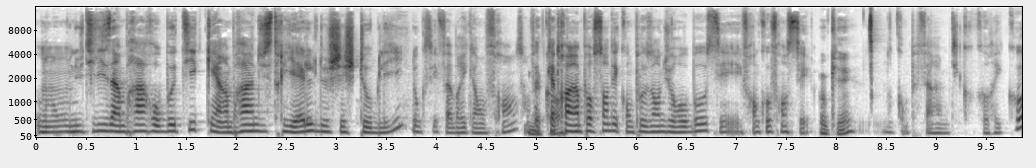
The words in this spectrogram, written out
on, utilise un bras robotique qui est un bras industriel de chez Stobli, donc c'est fabriqué en France. En fait, 80% des composants du robot, c'est franco-français. Ok. Donc on peut faire un petit cocorico.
